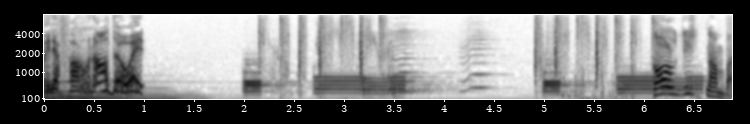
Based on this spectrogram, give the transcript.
Give me the phone, I'll do it. Call this number.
